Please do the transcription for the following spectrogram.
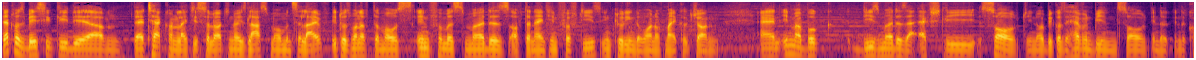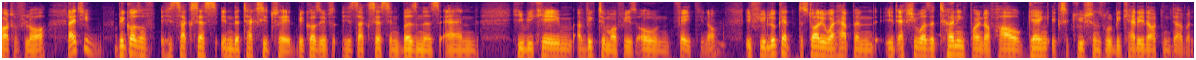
That was basically the um, the attack on Lighty Salot, you know, his last moments alive. It was one of the most infamous murders of the 1950s, including the one of Michael John. And in my book, these murders are actually solved, you know, because they haven't been solved in the in the court of law. Likely because of his success in the taxi trade, because of his success in business, and he became a victim of his own fate. You know, if you look at the story, what happened, it actually was a turning point of how gang executions will be carried out in Durban.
